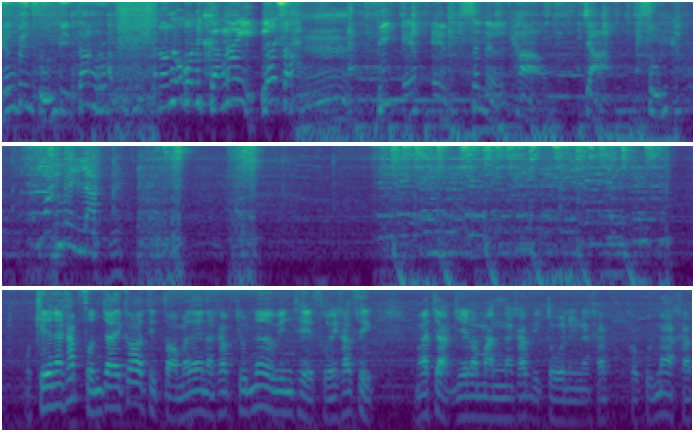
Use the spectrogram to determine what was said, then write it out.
ยังเป็นศูนย์ติดตั้งระบบถนนอุบลเขืองในเลิศสะบิ๊ก FM เสนอข่าว จากศูนย์ข่าวเวลาโอเคนะครับ สนใจก็ติดต่อมาได้นะครับจูเนอร์วินเทจสวยคลาสสิกมาจากเยอรมันนะครับ อีกตัวหนึ่งนะครับ ขอบคุณมากครับ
